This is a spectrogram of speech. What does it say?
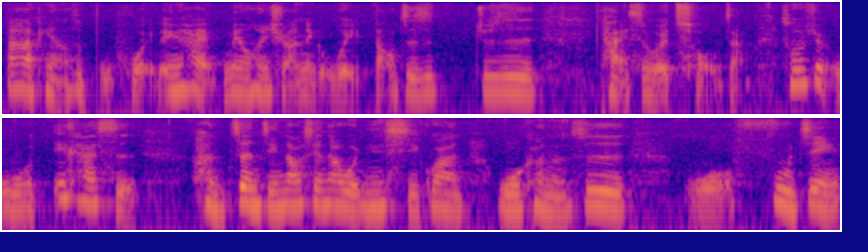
但他平常是不会的，因为他也没有很喜欢那个味道，只是就是他也是会抽这样。所以就我一开始很震惊，到现在我已经习惯，我可能是我附近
